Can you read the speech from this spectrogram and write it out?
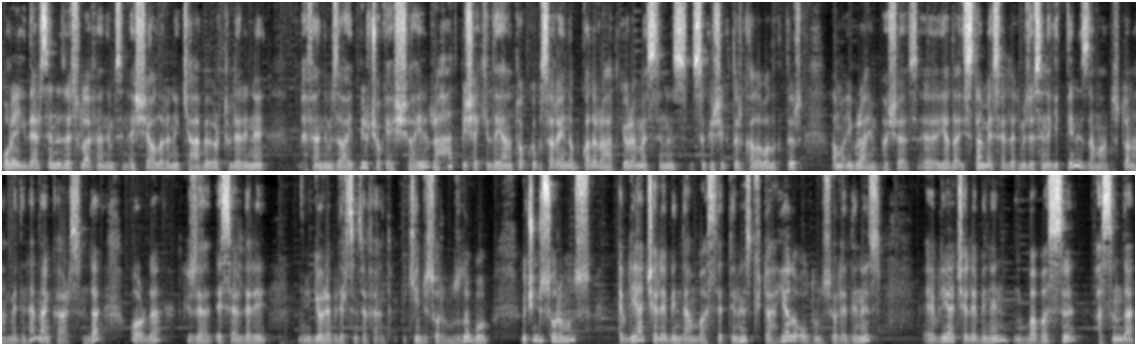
Oraya giderseniz Resulullah Efendimizin eşyalarını, Kabe örtülerini, Efendimiz'e ait birçok eşyayı rahat bir şekilde yani Topkapı Sarayı'nda bu kadar rahat göremezsiniz. Sıkışıktır, kalabalıktır. Ama İbrahim Paşa e, ya da İslam Eserleri Müzesi'ne gittiğiniz zaman Sultanahmet'in hemen karşısında orada güzel eserleri görebilirsiniz efendim. İkinci sorumuz da bu. Üçüncü sorumuz Evliya Çelebi'nden bahsettiniz, Kütahyalı olduğunu söylediniz. Evliya Çelebi'nin babası aslında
